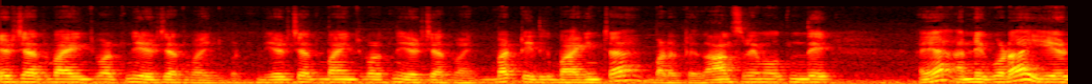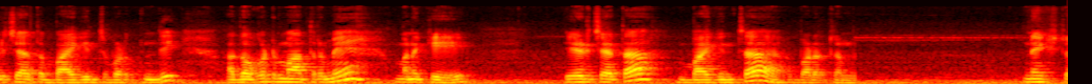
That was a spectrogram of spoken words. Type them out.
ఏడు చేత భాగించబడుతుంది ఏడు చేత భాగించబడుతుంది. ఏడు చేత భాగించబడుతుంది ఏడు చేత భాగించ బట్ ఇది భాగించబడట్లేదు. ఆన్సర్ ఏమవుతుంది? అయ్యా అన్నీ కూడా ఏడు చేత భాగించబడుతుంది. అదొకటి మాత్రమే మనకి ఏడు చేత భాగించబడటం. నెక్స్ట్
